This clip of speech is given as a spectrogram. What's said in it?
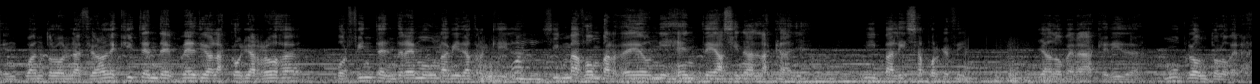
En cuanto los nacionales quiten de medio a las corias rojas, por fin tendremos una vida tranquila. Sin más bombardeos, ni gente hacinada en las calles. Ni palizas porque sí. Ya lo verás, querida. Muy pronto lo verás.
